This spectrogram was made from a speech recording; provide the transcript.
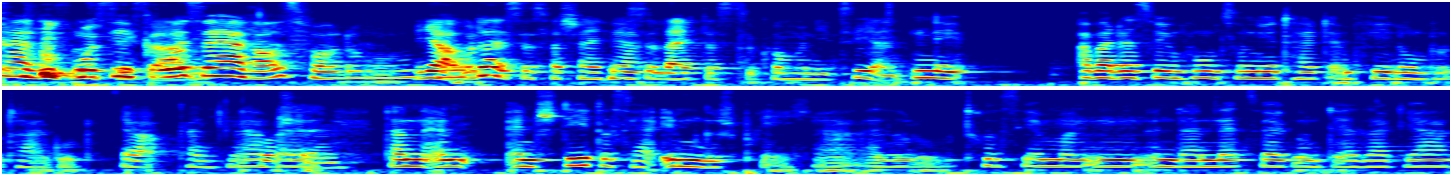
ja, das ist die große Herausforderung. Ja, oder? Es ist wahrscheinlich ja. nicht so leicht, das zu kommunizieren. Nee. Aber deswegen funktioniert halt Empfehlung total gut. Ja, kann ich mir ja, vorstellen. Dann entsteht es ja im Gespräch, ja. Also du triffst jemanden in deinem Netzwerk und der sagt, ja,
